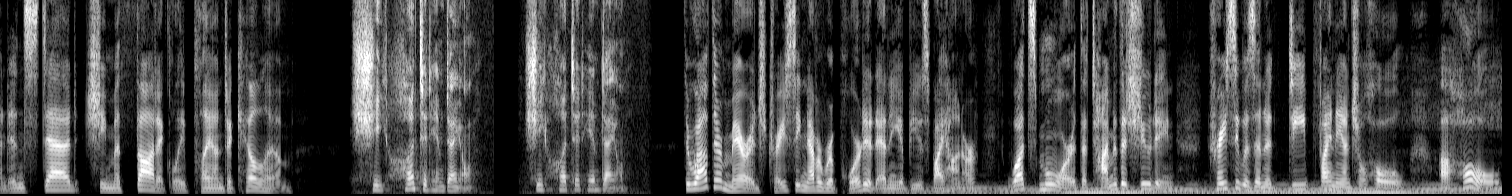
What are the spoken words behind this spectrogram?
and instead, she methodically planned to kill him. She hunted him down. She hunted him down. Throughout their marriage, Tracy never reported any abuse by Hunter. What's more, at the time of the shooting, Tracy was in a deep financial hole, a hole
